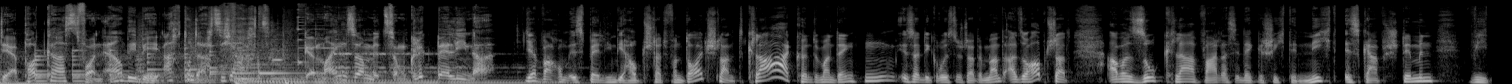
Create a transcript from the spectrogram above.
der Podcast von RBB 888. Gemeinsam mit zum Glück Berliner. Ja, warum ist Berlin die Hauptstadt von Deutschland? Klar, könnte man denken, ist ja die größte Stadt im Land, also Hauptstadt. Aber so klar war das in der Geschichte nicht. Es gab Stimmen wie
